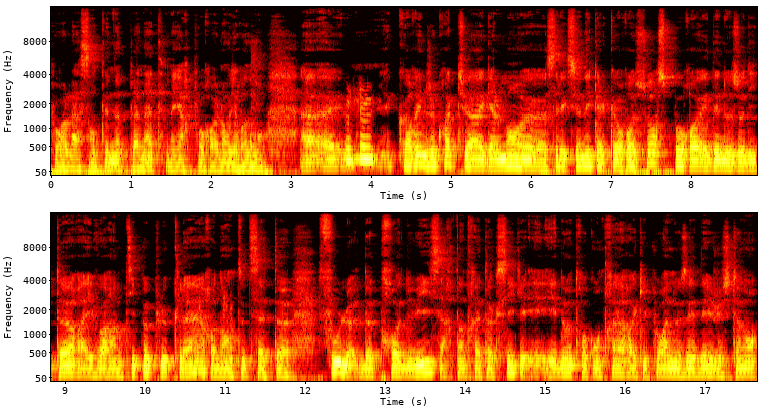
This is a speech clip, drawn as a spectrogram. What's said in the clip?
pour la santé de notre planète, meilleures pour euh, l'environnement. Mhm. Corinne, je crois que tu as également sélectionné quelques ressources pour aider nos auditeurs à y voir un petit peu plus clair dans toute cette foule de produits, certains très toxiques et, d'autres au contraire qui pourraient nous aider justement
